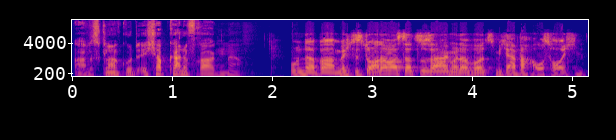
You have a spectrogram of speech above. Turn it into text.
Alles klar, gut. Ich habe keine Fragen mehr. Wunderbar. Möchtest du auch noch was dazu sagen oder wolltest du mich einfach aushorchen?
